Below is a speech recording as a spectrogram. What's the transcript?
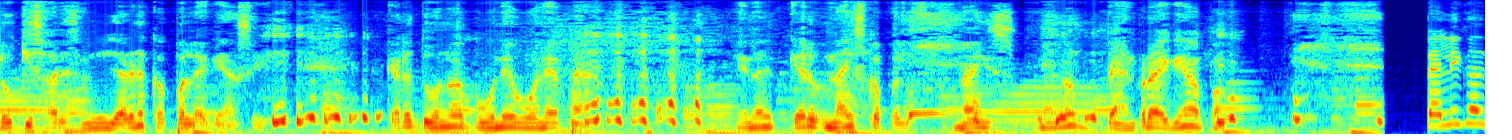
ਲੋਕੀ ਸਾਰੇ ਸਮਝੀ ਜਾ ਰਹੇ ਨੇ ਕਪਲ ਲੈ ਗਿਆ ਸੀ ਕਹਿ ਰਹੇ ਦੋਨੋਂ ਬੂਨੇ ਬੂਨੇ ਭੈਣ। ਇਹਨਾਂ ਕਹਿ ਰਹੇ ਨਾਈਸ ਕਪਲ ਨਾਈਸ ਭੈਣ ਭਰਾ ਹੈਗੇ ਆ ਆਪਾਂ। ਪਹਿਲੀ ਗੱਲ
